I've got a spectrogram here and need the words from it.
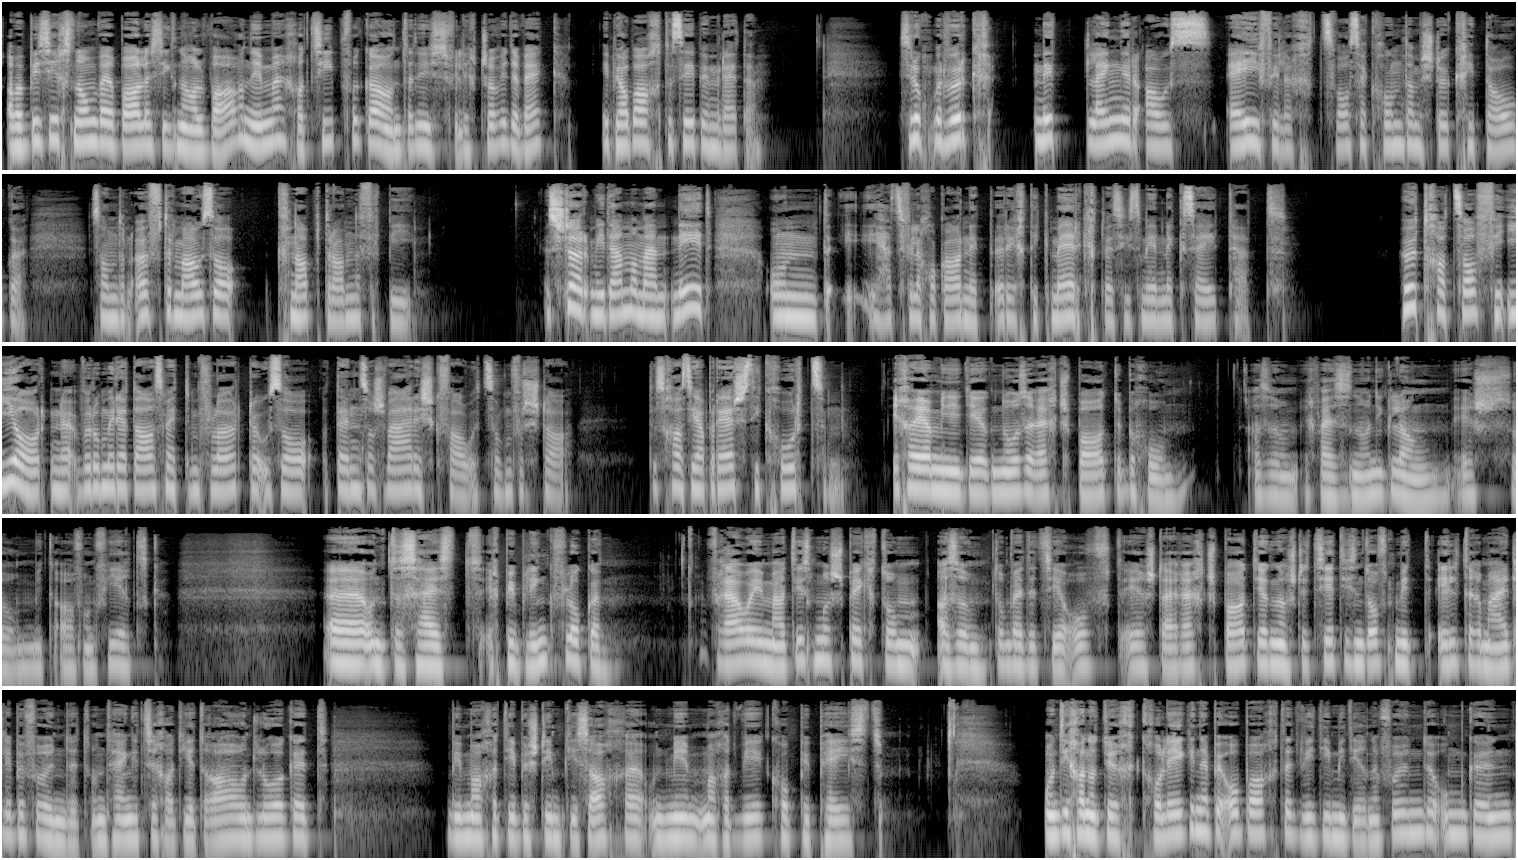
Aber bis ich das nonverbale Signal wahrnehme, kann Zeit vergehen und dann ist es vielleicht schon wieder weg. Ich beobachte sie beim Reden. Sie schaut mir wirklich nicht länger als ein, vielleicht zwei Sekunden am Stück in die Augen, sondern öfter mal so knapp dran vorbei. Es stört mich in dem Moment nicht und ich hätte es vielleicht auch gar nicht richtig gemerkt, wenn sie es mir nicht gesagt hat. Heute kann Sophie einordnen, warum mir das mit dem Flirten und so dann so schwer ist gefallen, zum Verstehen. Das kann sie aber erst seit kurzem. Ich habe ja meine Diagnose recht spät bekommen. Also ich weiß es noch nicht lang, erst so mit Anfang 40. Äh, und das heißt, ich bin blind geflogen. Frauen im Autismus-Spektrum, also darum werden sie ja oft erst recht spät diagnostiziert, die sind oft mit älteren Mädchen befreundet und hängen sich an die dran und schauen, wie machen die bestimmte Sachen und wir machen wie Copy-Paste. Und ich habe natürlich Kolleginnen beobachtet, wie die mit ihren Freunden umgehen.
